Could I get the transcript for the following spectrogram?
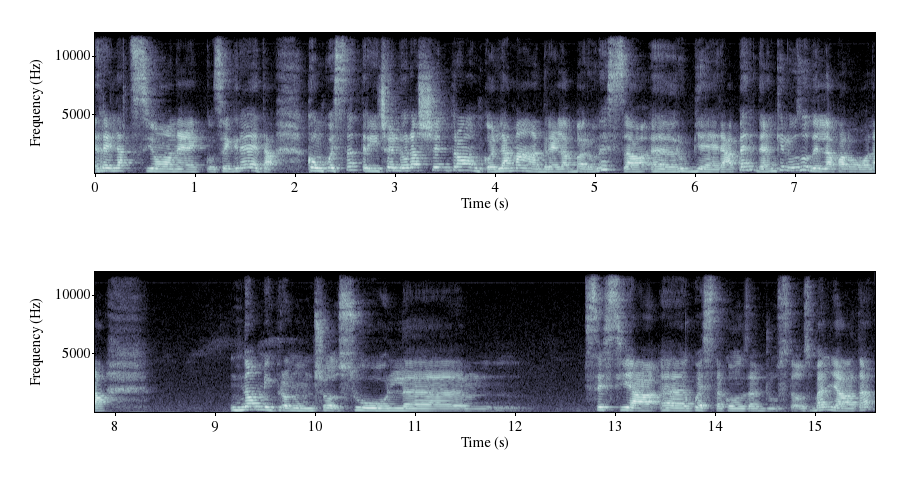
relazione ecco, segreta con questa attrice e lo lascia in tronco, la madre, la baronessa eh, Rubiera, perde anche l'uso della parola non mi pronuncio sul ehm, se sia eh, questa cosa giusta o sbagliata,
